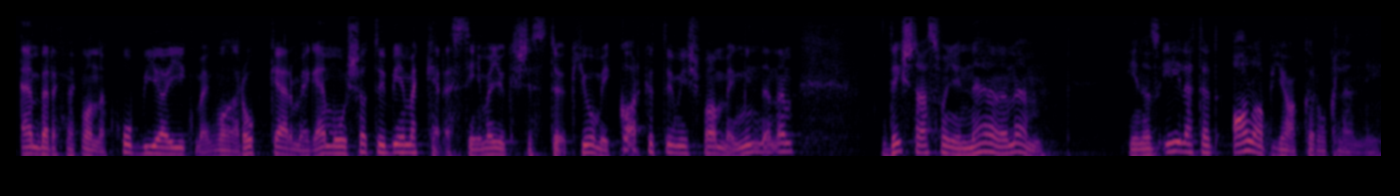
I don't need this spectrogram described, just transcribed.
embereknek vannak hobbiaik, meg van rocker, meg emo, stb. Én meg keresztény vagyok, és ez tök jó, még karkötőm is van, meg mindenem. De Isten azt mondja, hogy nem, nem, nem. Én az életed alapja akarok lenni.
